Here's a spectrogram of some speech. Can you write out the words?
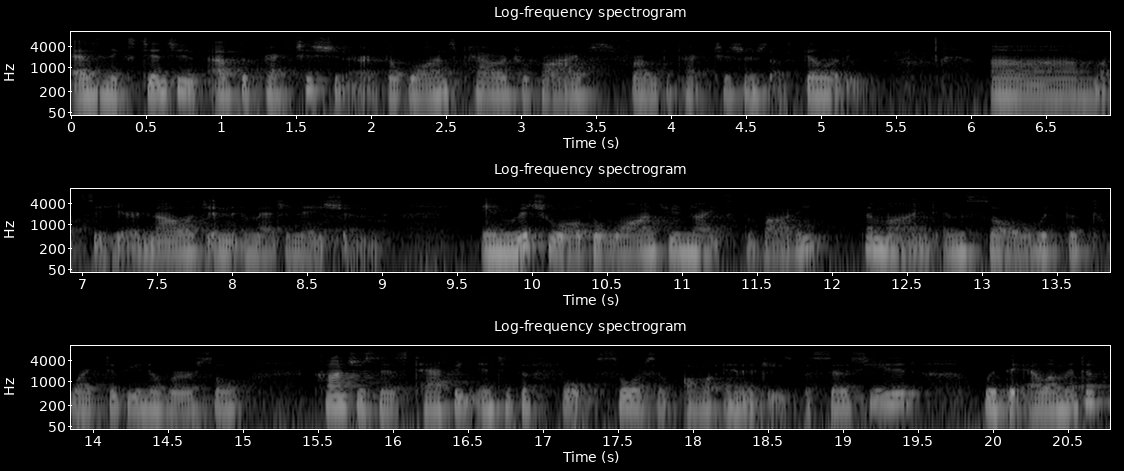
As an extension of the practitioner, the wand's power derives from the practitioner's ability. Um, let's see here knowledge and imagination. In ritual, the wand unites the body, the mind, and the soul with the collective universal consciousness tapping into the source of all energies associated with the element of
